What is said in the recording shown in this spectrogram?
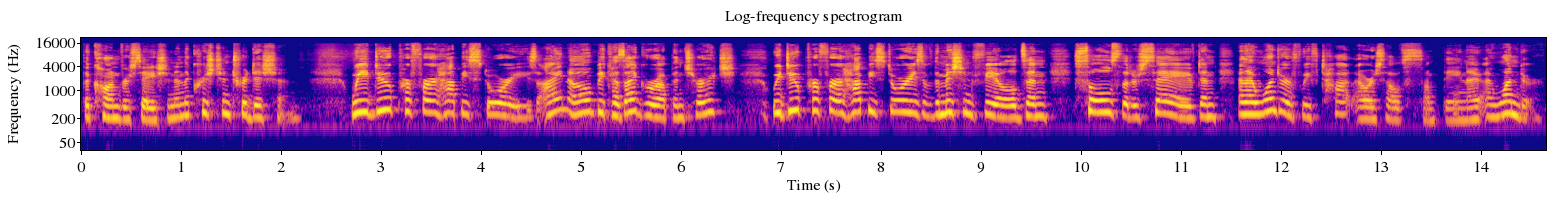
the conversation in the Christian tradition. We do prefer happy stories. I know because I grew up in church. We do prefer happy stories of the mission fields and souls that are saved. And, and I wonder if we've taught ourselves something. I, I wonder.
